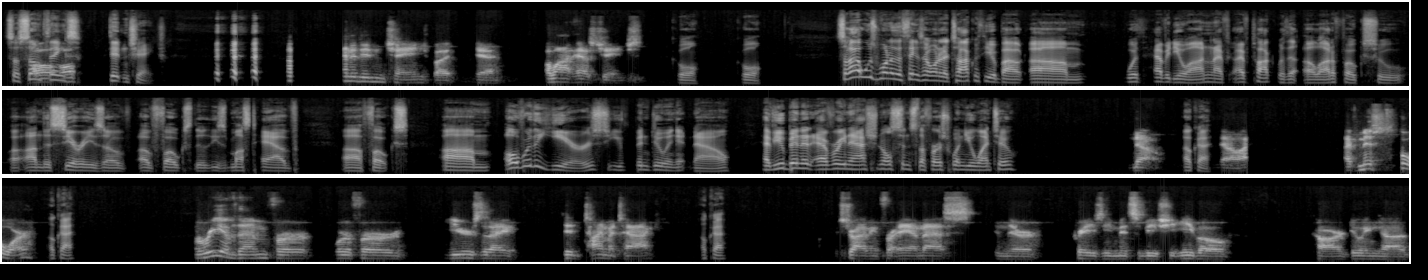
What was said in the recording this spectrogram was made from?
So some all, things all... didn't change. and it didn't change, but yeah, a lot has changed. Cool, cool. So that was one of the things I wanted to talk with you about. Um, with having you on, and I've I've talked with a lot of folks who uh, on this series of of folks, these must have uh, folks. Um, over the years, you've been doing it now. Have you been at every national since the first one you went to? No. Okay. No, I, I've missed four. Okay. Three of them for were for years that I did time attack. Okay. Driving for AMS in their crazy Mitsubishi Evo car doing uh,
